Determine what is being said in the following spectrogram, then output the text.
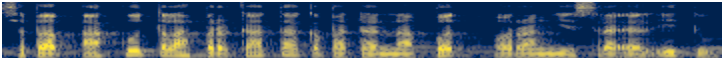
Sebab aku telah berkata kepada Nabot orang Israel itu,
